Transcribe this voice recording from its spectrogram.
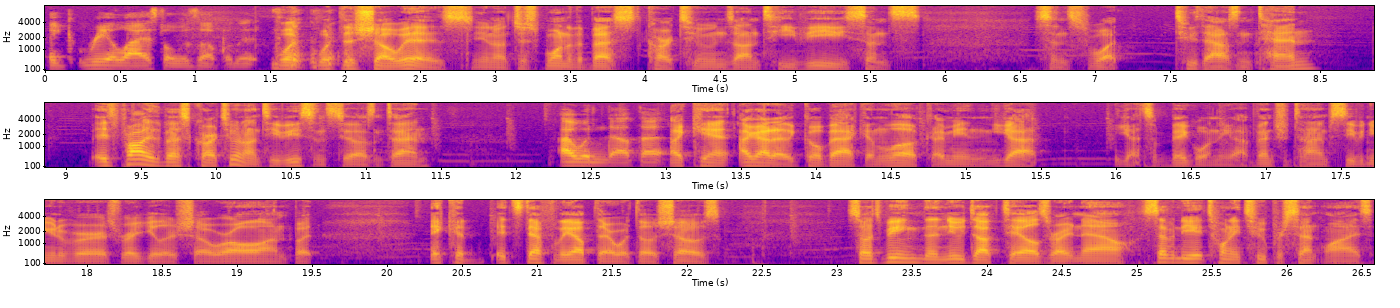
like realized what was up with it. what what this show is. You know, just one of the best cartoons on TV since since what 2010. It's probably the best cartoon on TV since 2010. I wouldn't doubt that. I can't. I gotta go back and look. I mean, you got you got some big one. You got Adventure Time, Steven Universe, regular show. We're all on, but it could. It's definitely up there with those shows. So it's being the new Ducktales right now, 78 22% wise.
